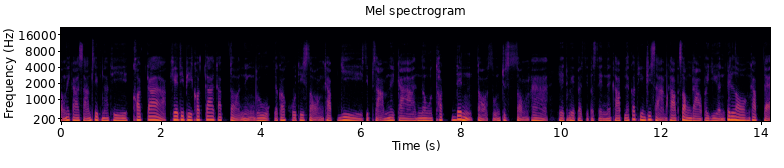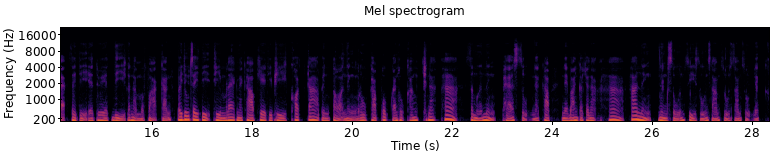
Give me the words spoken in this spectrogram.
22นาฬิกา30 นาที คอตกา KTP คอตกาครับ ต่อ 1 ลูก แล้วก็คู่ที่ 2 ครับ 23นาฬิกาโนทอตเดนต่อ 0.25 เฮดเวท80%นะครับ แล้วก็ทีมที่ 3 ครับส่องดาวไปเยือนเป็นรองครับ แต่สถิติเฮดเวทดีก็นำมาฝากกัน ไปดูสถิติทีมแรกนะครับ KTP คอตกาเป็นต่อ 1 ลูกครับพบกัน6ครั้งั้งชนะ 5 เสมอ 1 พ้0นย์นะครับ ในบ้านก็ชนะ 5 5 1 1 0 4 0 3 0 3 0 นะค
